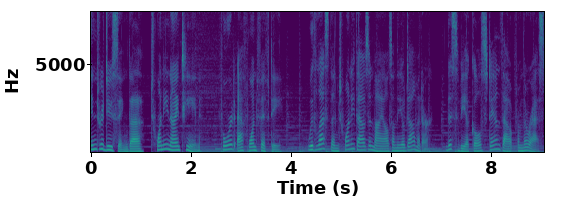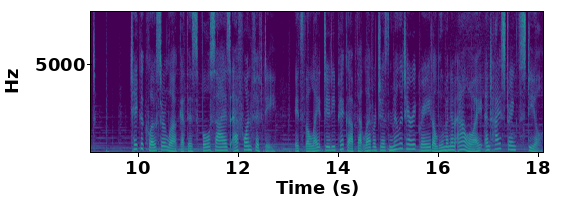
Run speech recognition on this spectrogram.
Introducing the 2019 Ford F-150. With less than 20,000 miles on the odometer, this vehicle stands out from the rest. Take a closer look at this full-size F-150. It's the light-duty pickup that leverages military-grade aluminum alloy and high-strength steel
